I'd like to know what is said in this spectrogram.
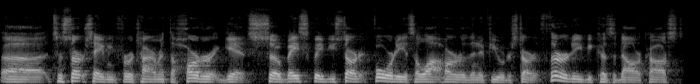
uh, to start saving for retirement, the harder it gets. So basically, if you start at 40, it's a lot harder than if you were to start at 30 because of dollar cost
